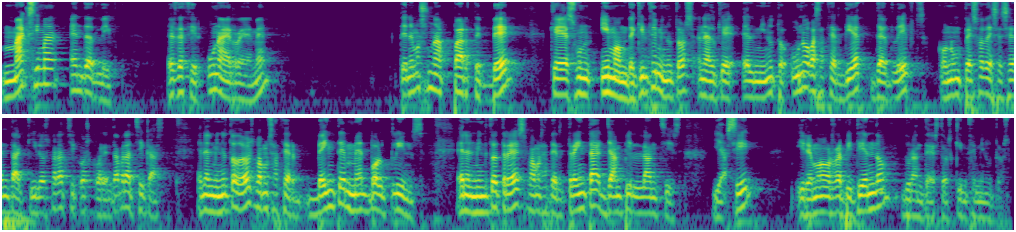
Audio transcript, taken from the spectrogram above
máxima en deadlift. Es decir, una RM. Tenemos una parte B, que es un IMOM de 15 minutos, en el que el minuto 1 vas a hacer 10 deadlifts con un peso de 60 kilos para chicos, 40 para chicas. En el minuto 2 vamos a hacer 20 medball cleans. En el minuto 3 vamos a hacer 30 jumping lunges. Y así iremos repitiendo durante estos 15 minutos.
